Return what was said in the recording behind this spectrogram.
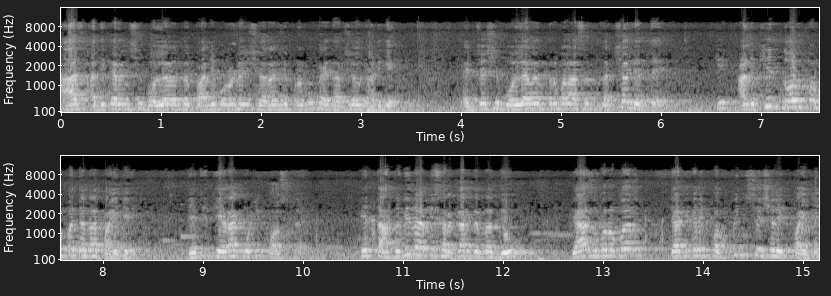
आज अधिकाऱ्यांशी बोलल्यानंतर पाणी पुरवठ्याचे शहराचे प्रमुख आहेत हर्षल घाडगे यांच्याशी बोलल्यानंतर मला असं लक्षात येतंय की आणखीन दोन पंप त्यांना पाहिजे ज्याची तेरा कोटी कॉस्ट आहे. हे तातडीनं आम्ही सरकार त्यांना देऊ. त्याचबरोबर त्या ठिकाणी पंपिंग स्टेशन एक पाहिजे.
